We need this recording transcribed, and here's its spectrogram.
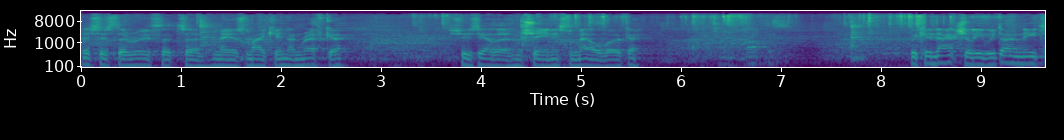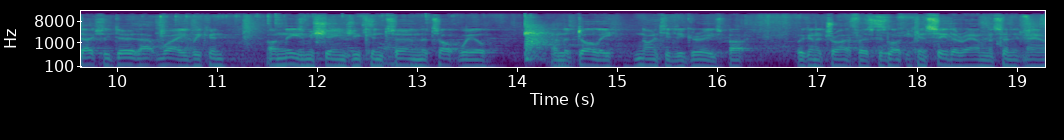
This is the roof that uh, Mia's making, and Revka, she's the other machinist, the metal worker. We can actually, we don't need to actually do it that way. We can, on these machines, you can turn the top wheel and the dolly 90 degrees, but we're going to try it first because look, you can see the roundness in it now.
